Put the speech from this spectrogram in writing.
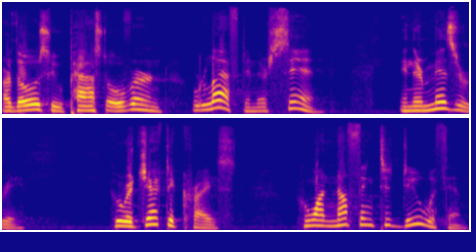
are those who passed over and were left in their sin, in their misery, who rejected Christ, who want nothing to do with him.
